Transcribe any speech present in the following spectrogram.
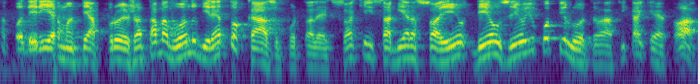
Eu poderia manter a pro, eu já estava voando direto ao caso, Porto Alegre, só quem sabia era só eu, Deus, eu e o copiloto. Ah, fica quieto, ó,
